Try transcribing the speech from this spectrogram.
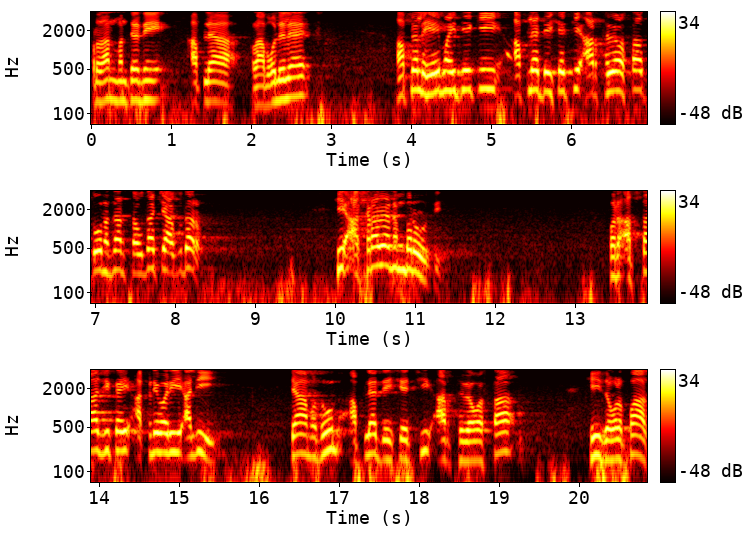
प्रधानमंत्र्यांनी आपल्या राबवलेल्या आहे आपल्याला हे माहिती आहे की आपल्या देशाची अर्थव्यवस्था दोन हजार चौदाच्या अगोदर ही अकराव्या नंबरवर होती. पण आत्ता जी काही आकडेवारी आली त्यामधून आपल्या देशाची अर्थव्यवस्था ही जवळपास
